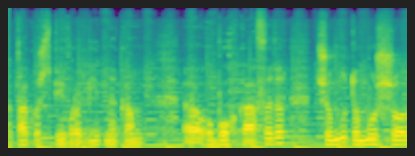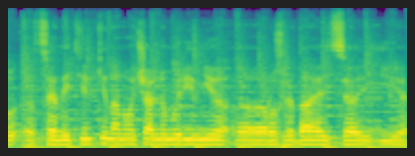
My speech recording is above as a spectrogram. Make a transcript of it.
а також співробітникам е, обох кафедр. Чому? Тому що це не тільки на навчальному рівні е, розглядається і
